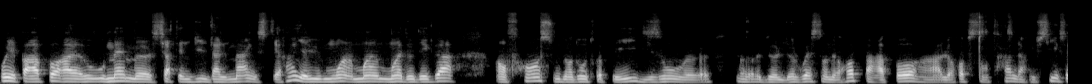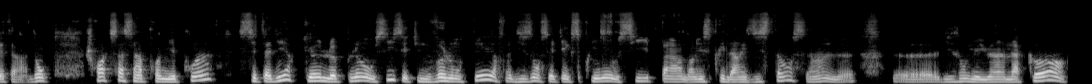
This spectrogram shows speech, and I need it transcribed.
Oui, par rapport à, ou même certaines villes d'Allemagne, etc., il y a eu moins, moins, moins de dégâts en France ou dans d'autres pays, disons, euh, euh, de, l'Ouest en Europe par rapport à l'Europe centrale, la Russie, etc. Donc, je crois que ça, c'est un premier point, c'est-à-dire que le plan aussi, c'est une volonté, enfin, disons, c'est exprimé aussi par, dans l'esprit de la résistance. Hein, euh, disons, il y a eu un accord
